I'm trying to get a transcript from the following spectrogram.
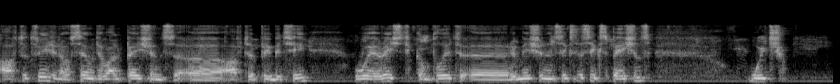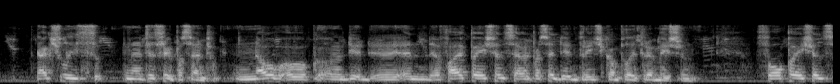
After treating of 71 patients uh, after PBT, we reached complete remission in 66 patients which actually is 93%. No, and five patients, 7% didn't reach complete remission. Four patients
